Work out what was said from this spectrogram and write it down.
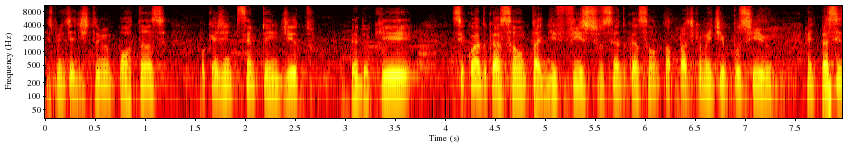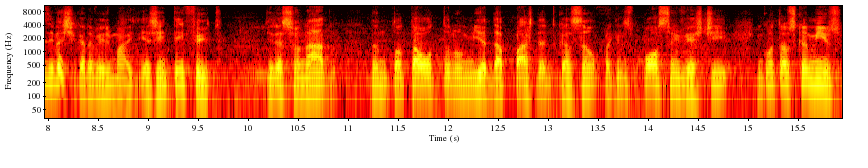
Isso é de extrema importância, porque a gente sempre tem dito, Pedro, que se com a educação está difícil, sem a educação está praticamente impossível. A gente precisa investir cada vez mais, e a gente tem feito, direcionado, dando total autonomia da parte da educação para que eles possam investir, encontrar os caminhos,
